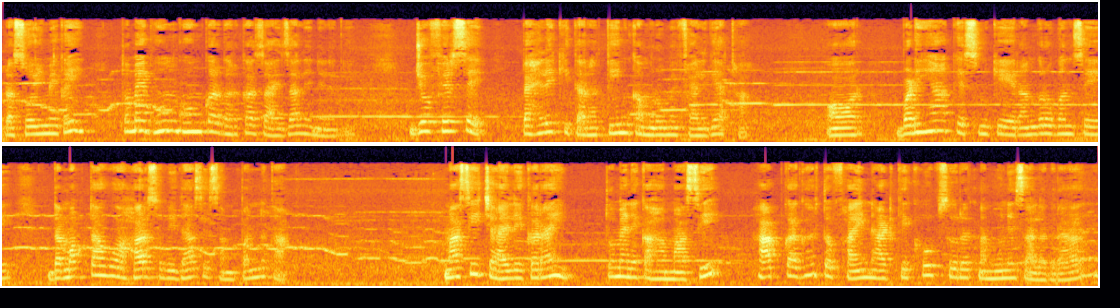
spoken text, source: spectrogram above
रसोई में गई तो मैं घूम घूम कर घर का जायजा लेने लगी, जो फिर से पहले की तरह तीन कमरों में फैल गया था और बढ़िया किस्म के रंग रोगन से दमकता हुआ हर सुविधा से संपन्न था। मासी चाय लेकर आई तो मैंने कहा, मासी आपका घर तो फाइन आर्ट के खूबसूरत नमूने सा लग रहा है।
